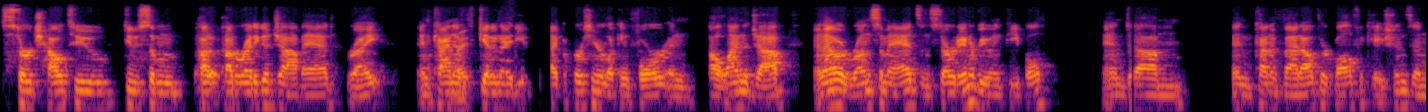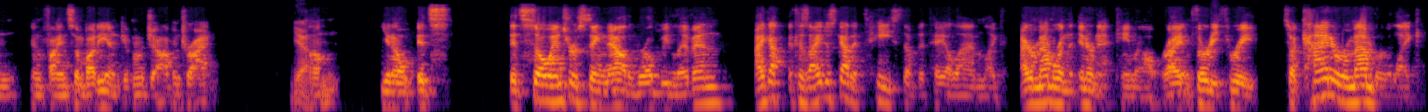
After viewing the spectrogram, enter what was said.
search how to do some how to, how to write a good job ad, right? And kind of right. get an idea of the type of person you're looking for and outline the job. And I would run some ads and start interviewing people and um, and kind of vet out their qualifications and and find somebody and give them a job and try it. Yeah. Um, you know, it's it's so interesting now the world we live in. I got because I just got a taste of the tail end. Like I remember when the internet came out, right? I'm 33. So I kind of remember like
